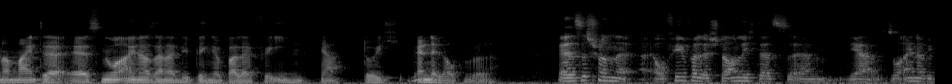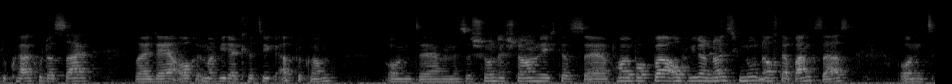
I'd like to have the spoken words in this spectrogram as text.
dann meinte er, er ist nur einer seiner Lieblinge, weil er für ihn ja durch Wände laufen würde. Ja, es ist schon äh, auf jeden Fall erstaunlich, dass ähm, ja, so einer wie Lukaku das sagt weil der auch immer wieder Kritik abbekommt. Und ähm, es ist schon erstaunlich, dass äh, Paul Pogba auch wieder 90 Minuten auf der Bank saß. Und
